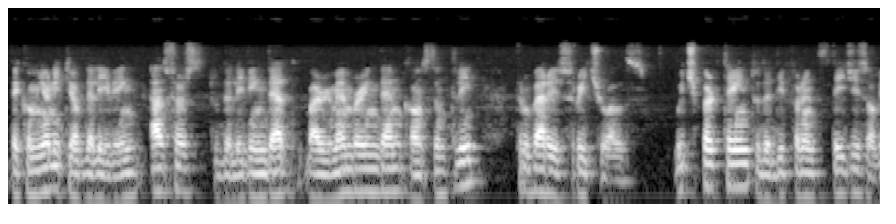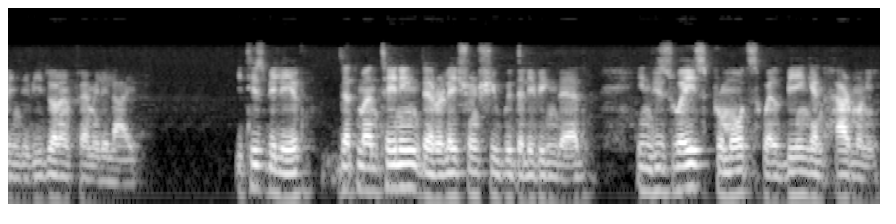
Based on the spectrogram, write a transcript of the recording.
The community of the living answers to the living dead by remembering them constantly through various rituals, which pertain to the different stages of individual and family life. It is believed that maintaining the relationship with the living dead in these ways promotes well-being and harmony,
